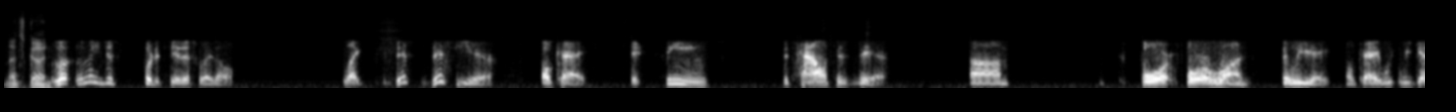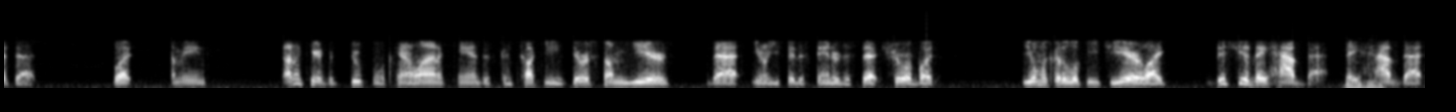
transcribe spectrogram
that's good. Look, let me just put it to you this way, though. like this this year, okay, it seems the talent is there um, for for a run, Elite Eight. Okay, we, we get that, but I mean, I don't care if it's Duke, North Carolina, Kansas, Kentucky. There are some years that you know you say the standard is set, sure, but you almost got to look each year like this year they have that. They Mhm. have that,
